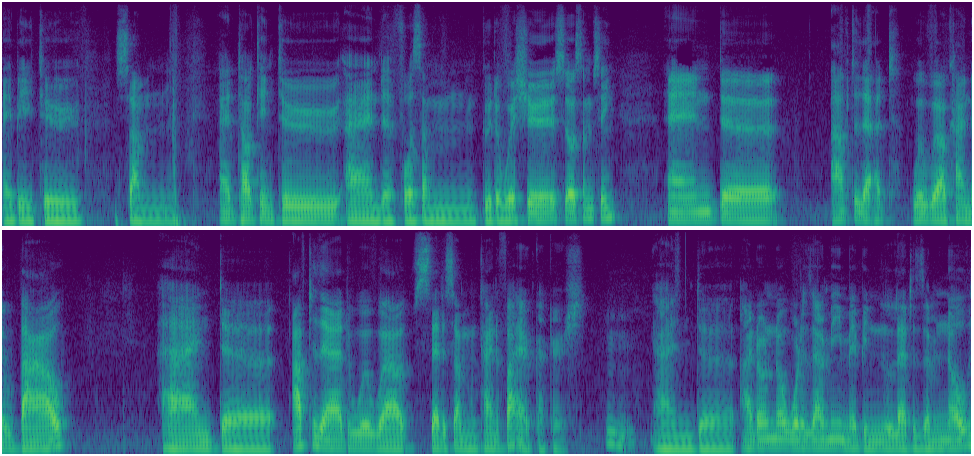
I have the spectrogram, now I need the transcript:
Maybe to some and talking to and for some good wishes or something. And uh, after that we will kind of bow. And uh, after that we will set some kind of firecrackers Mhm. and uh, i don't know what does that mean maybe let them know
